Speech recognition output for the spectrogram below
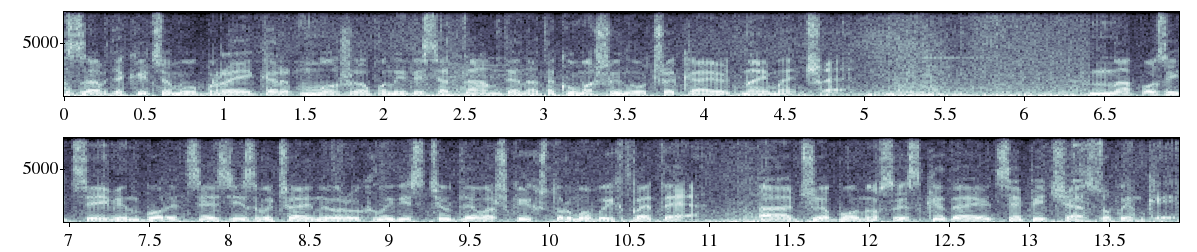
Завдяки цьому брейкер може опинитися там, де на таку машину чекають найменше. На позиції він бореться зі звичайною рухливістю для важких штурмових ПТ, адже бонуси скидаються під час зупинки.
